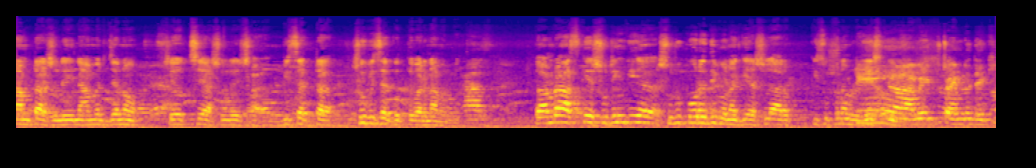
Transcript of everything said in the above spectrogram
নামটা আসলে, এই নামের যেন সে হচ্ছে আসলে বিচারটা, সুবিচার করতে পারে নামের মধ্যে। তো আমরা আজকে শুটিং কি শুরু করে দিব নাকি? আসলে আর কিছুক্ষণ আমরা রেস্ট নিই। আমি একটু টাইমটা দেখি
